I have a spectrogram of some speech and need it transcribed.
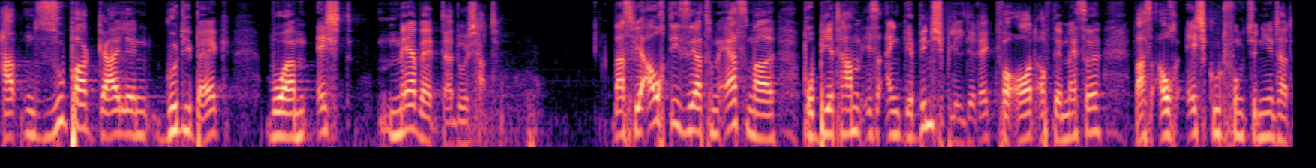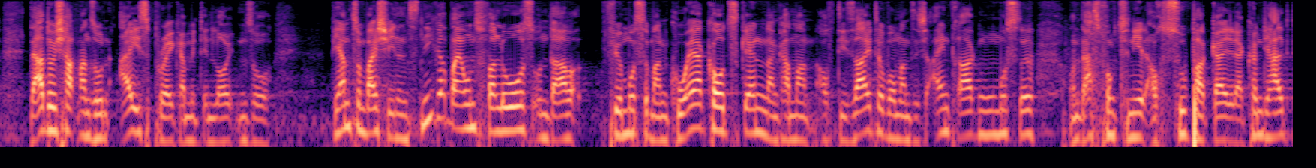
hat einen super geilen Goodie-Bag, wo er echt Mehrwert dadurch hat. Was wir auch dieses Jahr zum ersten Mal probiert haben, ist ein Gewinnspiel direkt vor Ort auf der Messe, was auch echt gut funktioniert hat. Dadurch hat man so einen Icebreaker mit den Leuten so. Wir haben zum Beispiel einen Sneaker bei uns verlost und dafür musste man QR-Code scannen, dann kann man auf die Seite, wo man sich eintragen musste und das funktioniert auch super geil. Da könnt ihr halt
